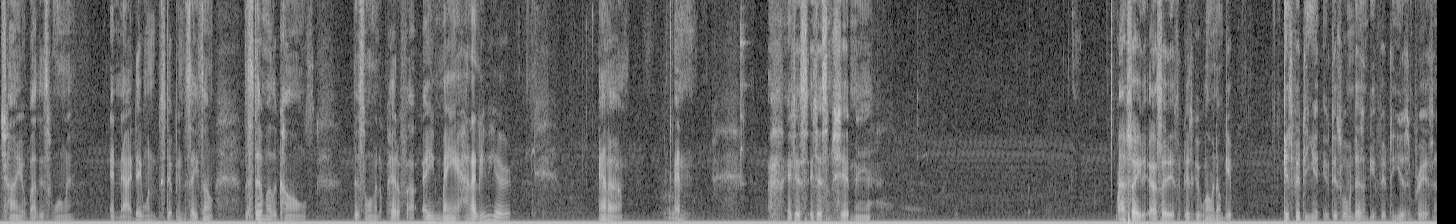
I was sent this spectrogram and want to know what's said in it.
child by this woman, and now they wanted to step in and say something. The stepmother calls this woman a pedophile. Amen. Hallelujah. And um, and it's just it's just some shit, man. I say that I say this: if this good woman don't get gets 15 years, if this woman doesn't get 15 years in prison,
